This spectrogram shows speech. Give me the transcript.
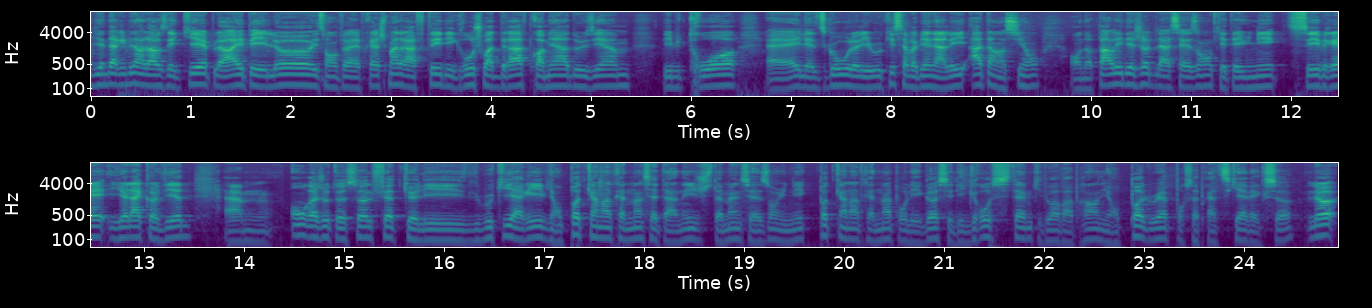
Ils viennent d'arriver dans leurs équipes. Le hype est là. Ils sont fraîchement draftés. Des gros choix de draft, première, deuxième début de 3. Euh, hey, let's go, les rookies, ça va bien aller. Attention, on a parlé déjà de la saison qui était unique. C'est vrai, il y a la COVID. Euh, on rajoute ça le fait que les rookies arrivent, ils n'ont pas de camp d'entraînement cette année, justement, une saison unique. Pas de camp d'entraînement pour les gars, c'est des gros systèmes qu'ils doivent apprendre. Ils n'ont pas de rep pour se pratiquer avec ça. Là,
